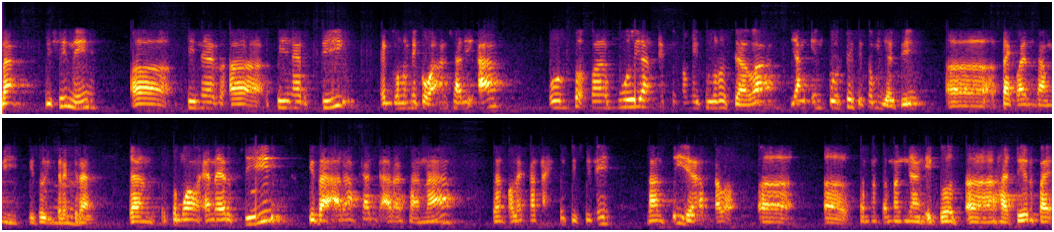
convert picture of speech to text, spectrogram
Nah di sini uh, siner, uh, sinergi ekonomi keuangan syariah untuk pemulihan ekonomi seluruh Jawa yang inklusif itu menjadi uh, tagline kami gitu kira-kira. Dan semua energi kita arahkan ke arah sana dan oleh karena itu di sini nanti ya kalau teman-teman uh, uh, yang ikut uh, hadir baik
